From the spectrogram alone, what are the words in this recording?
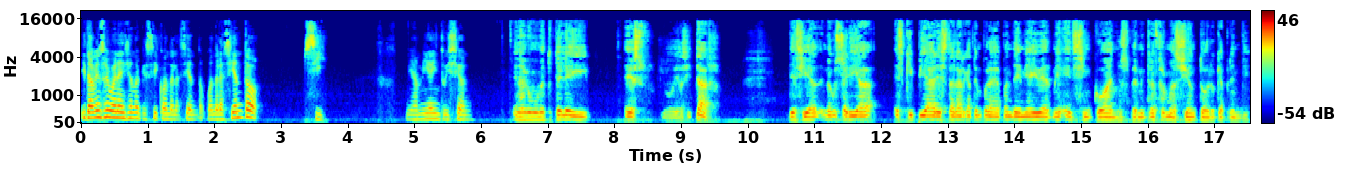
Y también soy buena diciendo que sí cuando la siento. Cuando la siento, sí. Mi amiga intuición. En algún momento te leí eso, lo voy a citar. Decía, me gustaría esquipear esta larga temporada de pandemia y verme en cinco años, ver mi transformación, todo lo que aprendí.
